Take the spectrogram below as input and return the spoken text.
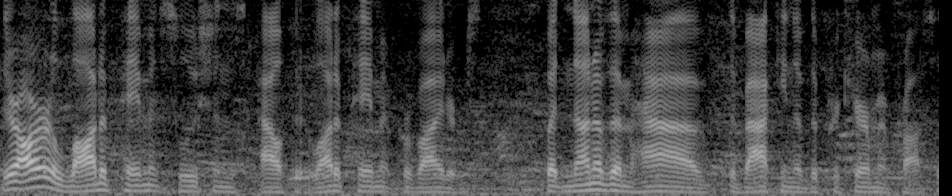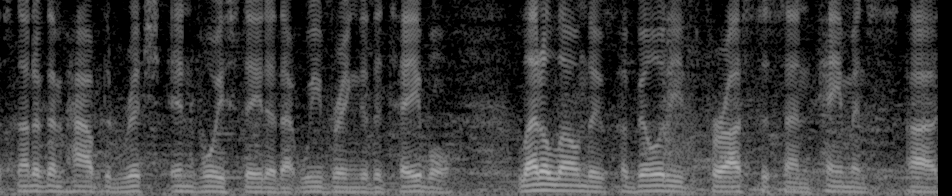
there are a lot of payment solutions out there, a lot of payment providers. but none of them have the backing of the procurement process. None of them have the rich invoice data that we bring to the table, let alone the ability for us to send payments, uh,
